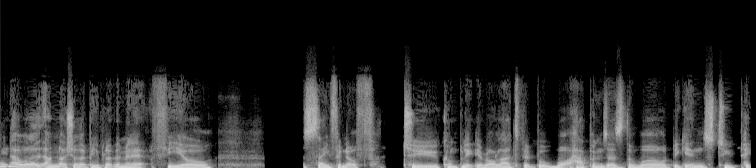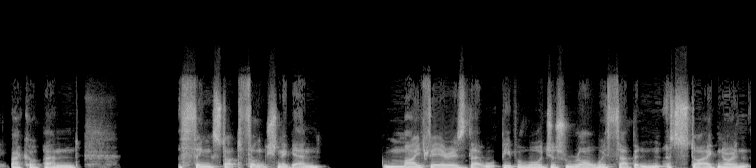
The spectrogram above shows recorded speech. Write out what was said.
No, well, I'm not sure that people at the minute feel safe enough to completely roll out of it. But what happens as the world begins to pick back up and things start to function again? My fear is that people will just roll with that, but start ignoring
